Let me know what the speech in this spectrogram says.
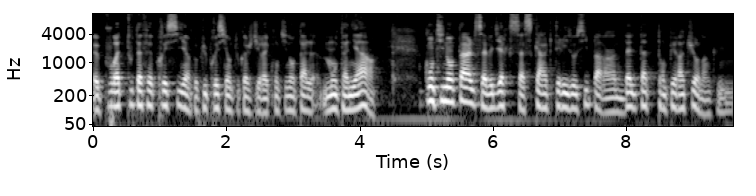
Euh, pour être tout à fait précis, un peu plus précis en tout cas, je dirais continental montagnard. Continental, ça veut dire que ça se caractérise aussi par un delta de température, donc une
